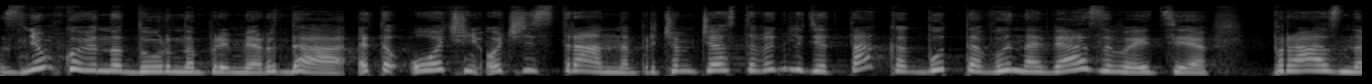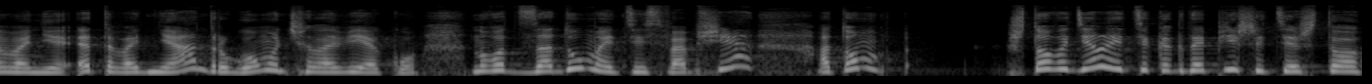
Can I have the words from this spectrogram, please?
с Днем Ковенадур, например, да. Это очень-очень странно. Причем часто выглядит так, как будто вы навязываете празднование этого дня другому человеку. Ну вот задумайтесь вообще о том, что вы делаете, когда пишете, что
